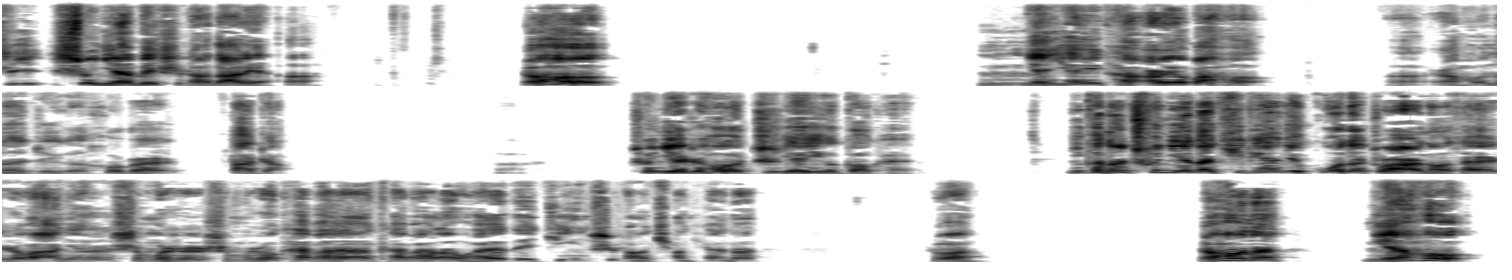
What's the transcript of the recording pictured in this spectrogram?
直瞬间被市场打脸啊。然后，嗯，年前一看二月八号。啊，然后呢，这个后边大涨，啊，春节之后直接一个高开，你可能春节那七天就过得抓耳挠腮，是吧？你说什么时候什么时候开盘啊？开盘了我还得进市场抢钱呢，是吧？然后呢，年后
